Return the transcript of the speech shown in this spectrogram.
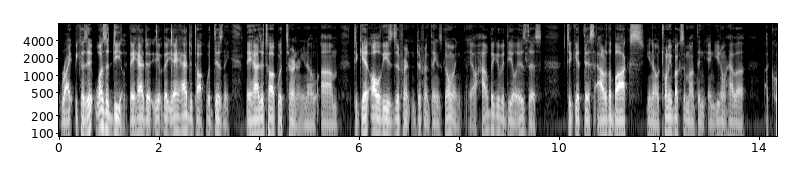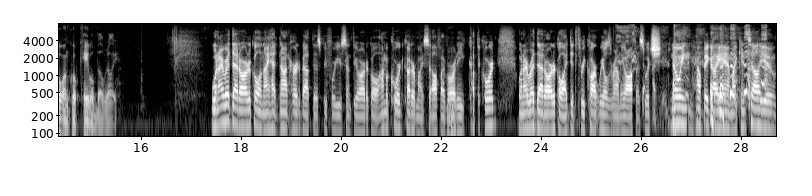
Right, because it was a deal. They had to they had to talk with Disney. They had to talk with Turner. You know, um, to get all of these different different things going. You know, how big of a deal is this to get this out of the box? You know, twenty bucks a month, and, and you don't have a, a quote unquote cable bill really when I read that article, and I had not heard about this before you sent the article, I'm a cord cutter myself. I've mm-hmm. already cut the cord. When I read that article, I did three cartwheels around the office, which, knowing how big I am, I can tell you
